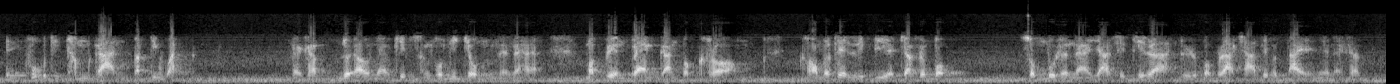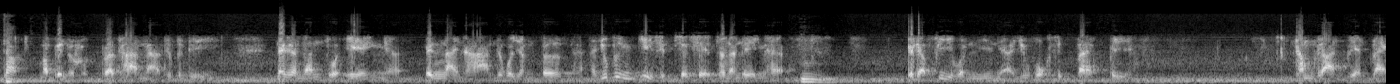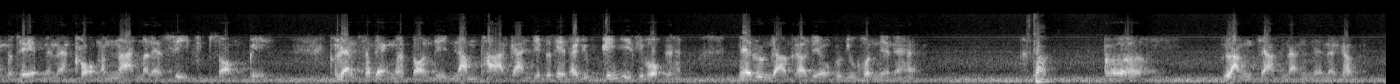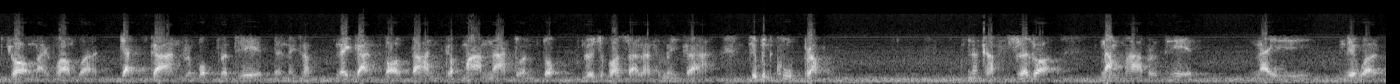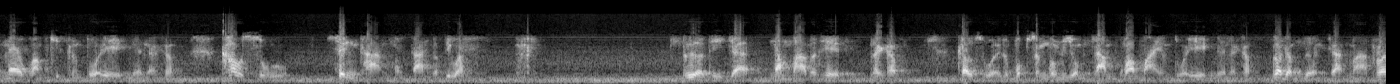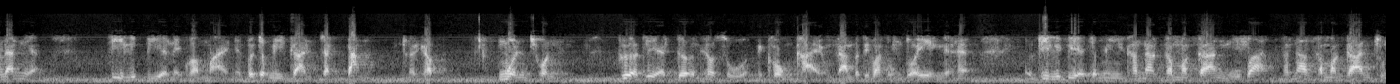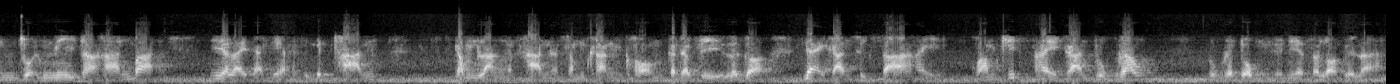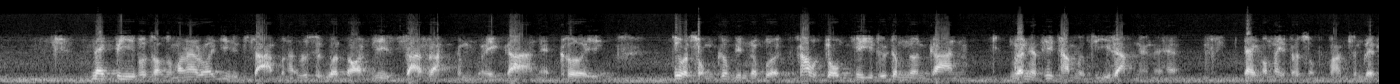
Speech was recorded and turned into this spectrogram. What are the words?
เป็นผู้ที่ทำการปฏิวัตินะครับ โดยเอาแนวคิดสังคมนิยมเนี่ยนะฮะมาเปลี่ยนแปลงการปกครองของประเทศลิเบียจากระบบ สมบูรณาญาสิทธิราชย์หรือระบบราชาธิปไตยเนี่ยนะครับครับมาเป็นระบบประธานาธิบดีในขณะนั้นตัวเองเนี่ย เป็นนายทหารเรียกว่ายังเติร์กนะอายุเพิ่งยี่สิบเศษๆเท่านั้นเองนะฮะอืมกาดาฟีวันนี้เนี่ยอายุ68ปีทำการเปลี่ยนแปลงประเทศเนี่ยนะครองอำนาจมาแล้ว42ปีเขาเรียกแสดงว่าตอนที่นำพาการยึดประเทศอายุเพียง26นะฮะในรุ่นราวคราวเดียวคุณยุคนเนี่ยนะฮะครับ เออ หลังจากนั้นเนี่ยนะครับ ก็หมายความว่าจัดการระบบประเทศเนี่ยนะครับ ในการต่อต้านกับมหาอำนาจตะวันตก โดยเฉพาะสหรัฐอเมริกาที่เป็นคู่ปรับนะครับ แล้วก็นำพาประเทศในเรียกว่าแนวความคิดของตัวเองเนี่ยนะครับ เข้าสู่เส้นทางของการปฏิวัติ เพื่อที่จะนำพาประเทศนะครับ เข้าสู่ระบบสังคมนิยมตามความหมายของตัวเองเนี่ยนะครับ ก็ดำเนินการมา เพราะฉะนั้นเนี่ยที่ลิเบียในความหมายเนี่ยก็จะมีการจัดตั้งนะครับ มวลชนเพื่อที่จะเดินเข้าสู่ในโครงข่ายของการปฏิวัติของตัวเองเนี่ยฮะที่ลิเบียจะมีคณะกรรมการหมู่บ้านคณะกรรมการชุมชนมีทหารบ้านนี่อะไรแบบเนี้ยถึงเป็นฐานกำลังฐานสำคัญของกาดาฟีแล้วก็ได้การศึกษาให้ความคิดให้การปลุกเร้า ปลุกระดมอยู่เนี่ยตลอดเวลา ในปีพศ 2523นะรู้สึกว่าตอนที่สหรัฐอเมริกาเนี่ยเคยที่ว่าส่งเครื่องบินระเบิด เข้าโจมตีหรือดำเนินการเหมือนกับที่ทำกับที่อิรักเนี่ยนะฮะแต่ก็ไม่ประสบความสำเร็จ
